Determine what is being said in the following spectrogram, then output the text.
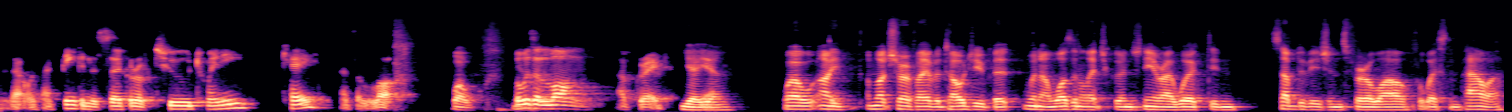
you know, that was, I think, in the circle of 220K. That's a lot. Whoa. It was a long upgrade. Yeah, yeah. yeah. Well, I, I'm not sure if I ever told you, but when I was an electrical engineer, I worked in subdivisions for a while for Western Power.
